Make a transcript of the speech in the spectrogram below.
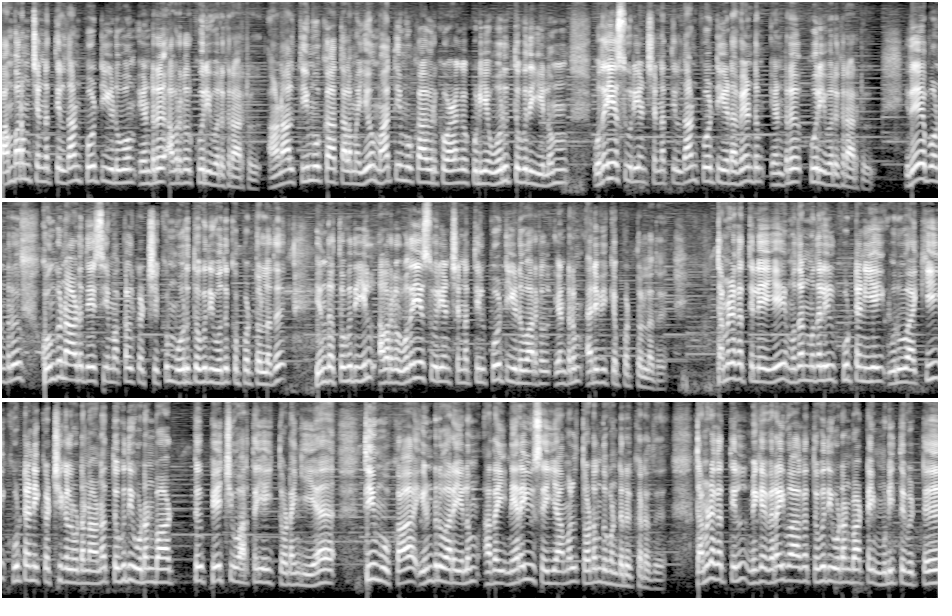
பம்பரம் சின்னத்தில் தான் போட்டியிடுவோம் என்று அவர்கள் கூறி வருகிறார்கள். ஆனால் திமுக தலைமையோ மதிமுகவிற்கு வழங்கக்கூடிய ஒரு தொகுதியிலும் உதயசூரியன் சின்னத்தில் தான் போட்டியிட வேண்டும் என்று கூறி வருகிறார்கள். இதேபோன்று கொங்கு நாடு தேசிய மக்கள் கட்சிக்கும் ஒரு தொகுதி ஒதுக்கப்பட்டுள்ளது. இந்த தொகுதியில் அவர்கள் உதயசூரியன் சின்னத்தில் போட்டியிடுவார்கள் என்றும் அறிவிக்கப்பட்டுள்ளது. தமிழகத்திலேயே முதன் முதலில் கூட்டணியை உருவாக்கி கூட்டணி கட்சிகளுடனான தொகுதி உடன்பாடு உடன்பாட்டு பேச்சுவார்த்தையை தொடங்கிய திமுக இன்று வரையிலும் அதை நிறைவு செய்யாமல் தொடர்ந்து கொண்டிருக்கிறது. தமிழகத்தில் மிக விரைவாக தொகுதி உடன்பாட்டை முடித்துவிட்டு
